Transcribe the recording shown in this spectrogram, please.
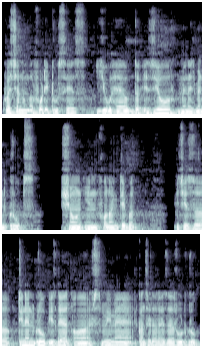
Question number 42 says you have the Azure management groups shown in following table which is a uh, tenant group is there. Uh, it's we may consider as a root group.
